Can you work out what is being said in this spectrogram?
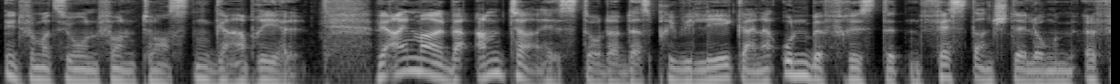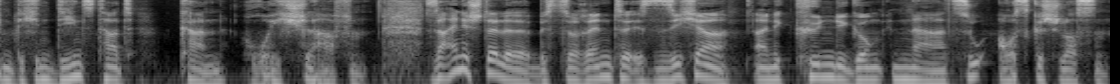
Information von Thorsten Gabriel. Wer einmal Beamter ist oder das Privileg einer unbefristeten Festanstellung im öffentlichen Dienst hat, kann ruhig schlafen. Seine Stelle bis zur Rente ist sicher, eine Kündigung nahezu ausgeschlossen.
